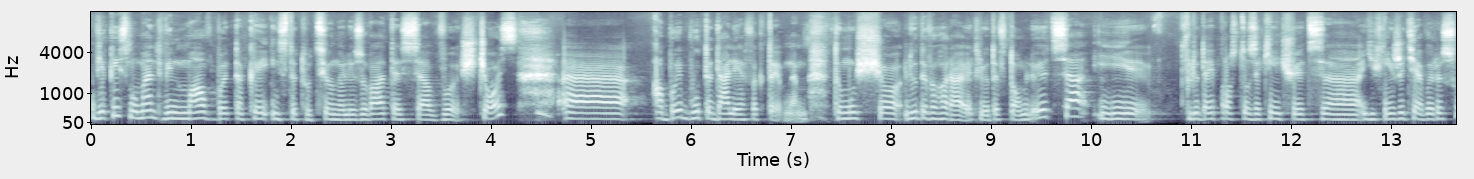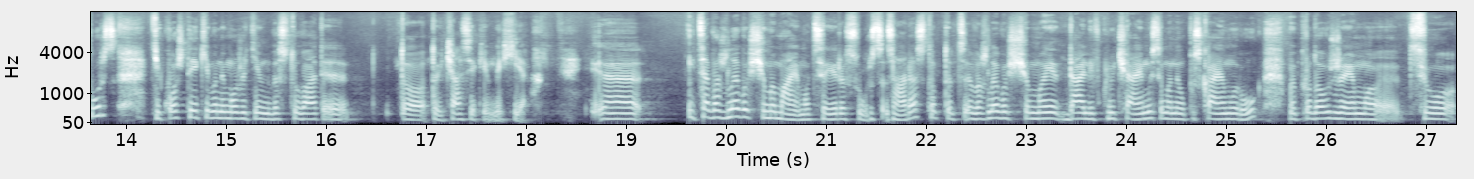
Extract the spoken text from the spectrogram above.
В якийсь момент він мав би таки інституціоналізуватися в щось, е, аби бути далі ефективним, тому що люди вигорають, люди втомлюються і. В людей просто закінчується їхній життєвий ресурс, ті кошти, які вони можуть інвестувати, то той час, який в них є. Е, і це важливо, що ми маємо цей ресурс зараз. Тобто, це важливо, що ми далі включаємося, ми не опускаємо рук. Ми продовжуємо цю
